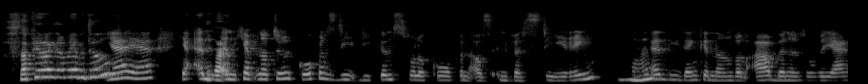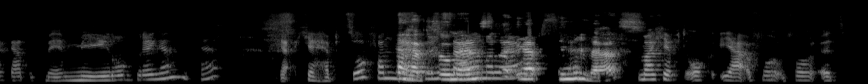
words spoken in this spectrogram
Snap je wat ik daarmee bedoel? Ja, ja. ja, en, en je hebt natuurlijk kopers die, die kunst willen kopen als investering. Mm hè, die denken dan van, ah, binnen zoveel jaar gaat het mij meer opbrengen. Hè? Ja, je hebt zo van die ja, verzamelaars. Ja, inderdaad. Maar je hebt ook ja, voor, voor het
